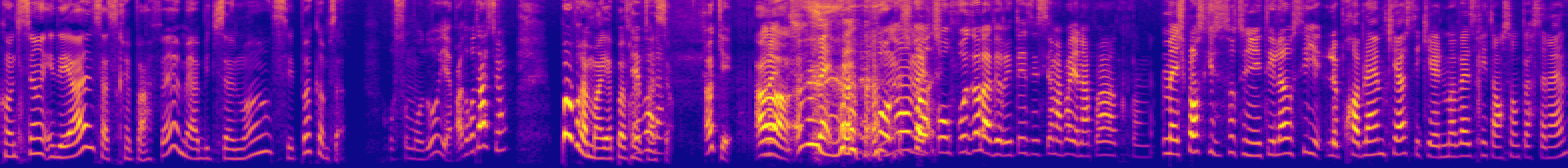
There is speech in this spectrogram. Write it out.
conditions idéales, ça serait parfait, mais habituellement, c'est pas comme ça. Grosso modo, il n'y a pas de rotation. Pas vraiment, il n'y a pas de Et voilà. OK. Alors, Mais, mais, faut- non, mais faut, faut dire la vérité. c'est S'il n'y en a pas, il n'y en a pas. Comme... mais je pense que sur cette unité-là aussi, le problème qu'il y a, c'est qu'il y a une mauvaise rétention de personnel.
